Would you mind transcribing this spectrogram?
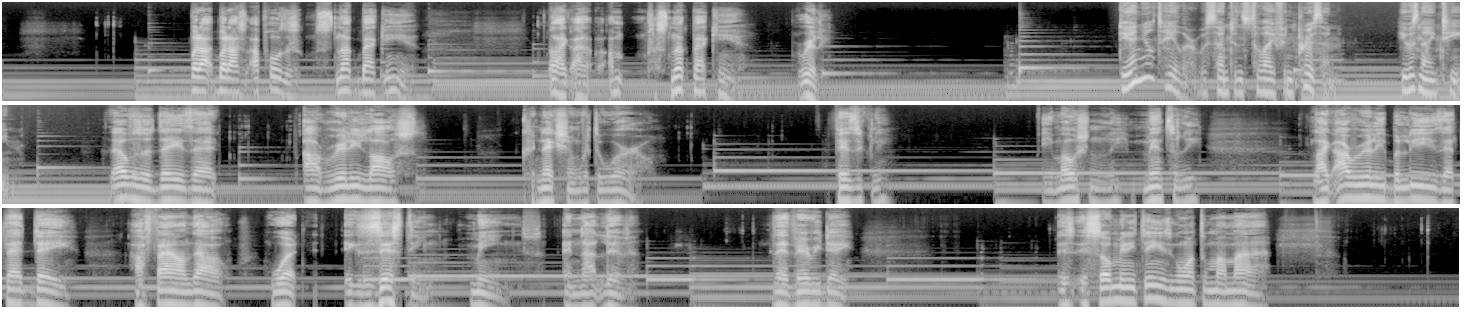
But I, but I, I supposed to snuck back in. Like I, I'm I snuck back in, really. Daniel Taylor was sentenced to life in prison. He was 19. That was a day that I really lost connection with the world. Physically, emotionally, mentally. Like, I really believe that that day I found out what existing means and not living. That very day. It's, it's so many things going through my mind.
